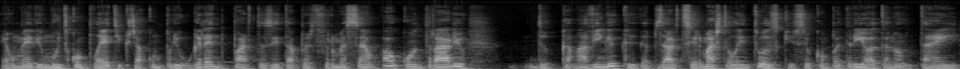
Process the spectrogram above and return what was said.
É um médio muito completo e que já cumpriu grande parte das etapas de formação, ao contrário de Camavinga, que apesar de ser mais talentoso que o seu compatriota, não tem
